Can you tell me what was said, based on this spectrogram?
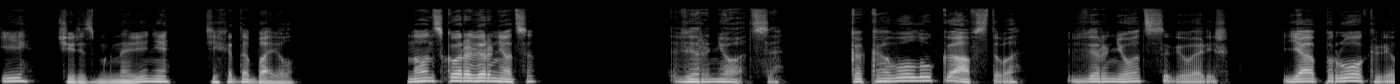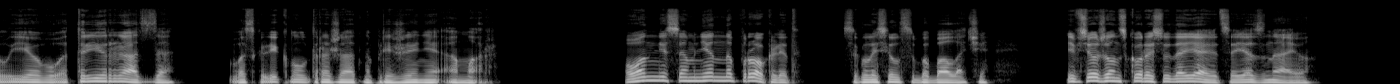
и, через мгновение, тихо добавил. «Но он скоро вернется». «Вернется. Каково лукавство? Вернется, говоришь? Я проклял его три раза!» — воскликнул дрожа от напряжения Амар. «Он, несомненно, проклят», — согласился Бабалачи. И все же он скоро сюда явится, я знаю».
